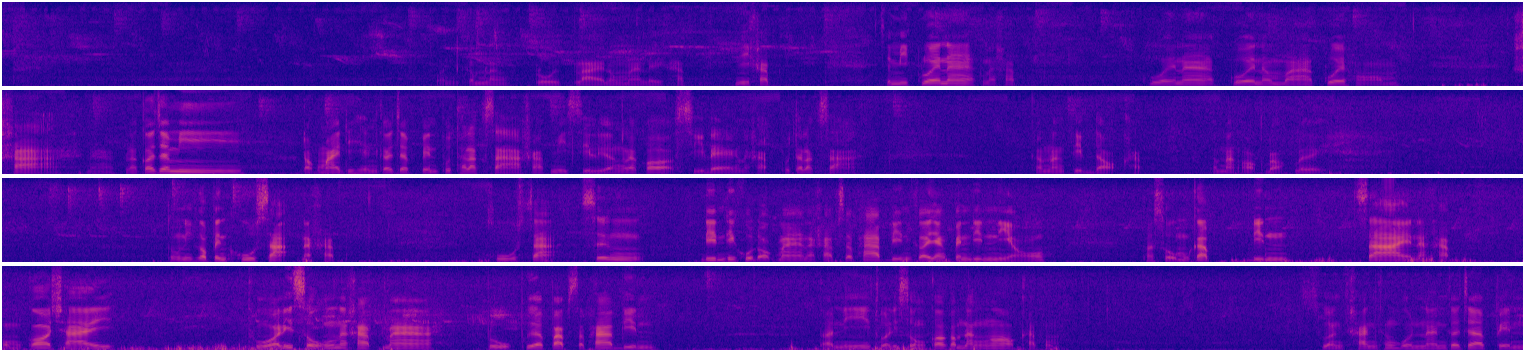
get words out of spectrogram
ฝนกำลังโปรยปลายลงมาเลยครับ นี่ครับ จะมีกล้วยนาคนะครับ กล้วยนาคกล้วยน้ำว้ากล้วยหอมข่านะครับ แล้วก็จะมี ดอกไม้ที่เห็นก็จะเป็นพุทธรักษาครับ มีสีเหลืองแล้วก็สีแดงนะครับ พุทธรักษากำลังติดดอกครับกำลังออกดอกเลย ตรงนี้ก็เป็นคูสะนะครับ คูสะซึ่งดินที่ขุดออกมานะครับ สภาพดินก็ยังเป็นดินเหนียว ผสมกับดินทรายนะครับ ผมก็ใช้ถั่วลิสงนะครับมาปลูกเพื่อปรับสภาพดิน ตอนนี้ถั่วลิสงก็กำลังงอกครับผม ส่วนคันข้างบนนั้นก็จะเป็น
